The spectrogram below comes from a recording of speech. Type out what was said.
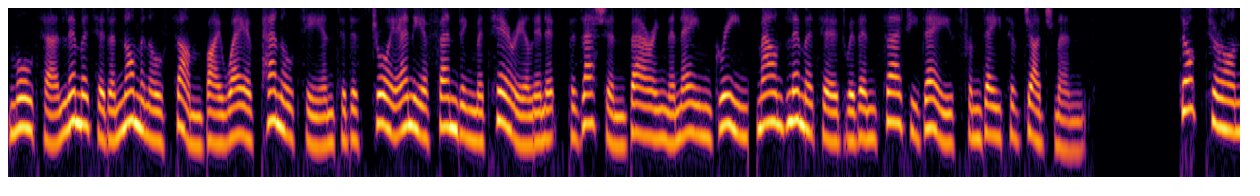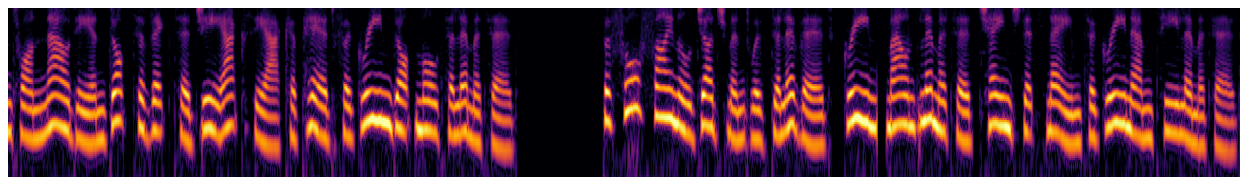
Malta Limited a nominal sum by way of penalty and to destroy any offending material in its possession bearing the name Green, Mount Limited within 30 days from date of judgment. Dr. Antoine Naudi and Dr. Victor G. Axiak appeared for Green. Malta Limited. Before final judgment was delivered, Green, Mount Limited changed its name to Green MT Limited.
